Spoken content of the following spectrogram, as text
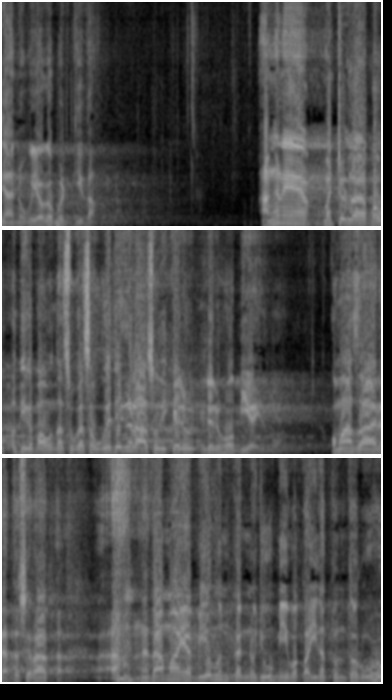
ഞാൻ ഉപയോഗപ്പെടുത്തിയതാണ് അങ്ങനെ മറ്റുള്ള ഭൗതികമാവുന്ന സുഖ സൗകര്യങ്ങൾ ആസ്വദിക്കലും എന്റെ ഒരു ഹോബിയായിരുന്നു. ഒമാസാര തഷിറാത്ത നദാമായ ബീറുൻ കന്നു ജൂമി വ കൈനത്തുൻ തൊറൂഹു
